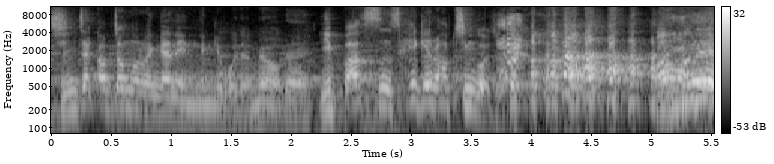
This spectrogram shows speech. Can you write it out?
진짜 깜짝 놀란 게 하나 있는 게 뭐냐면 네. 이 박스 세 개로 합친 거죠. 아 이거네.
